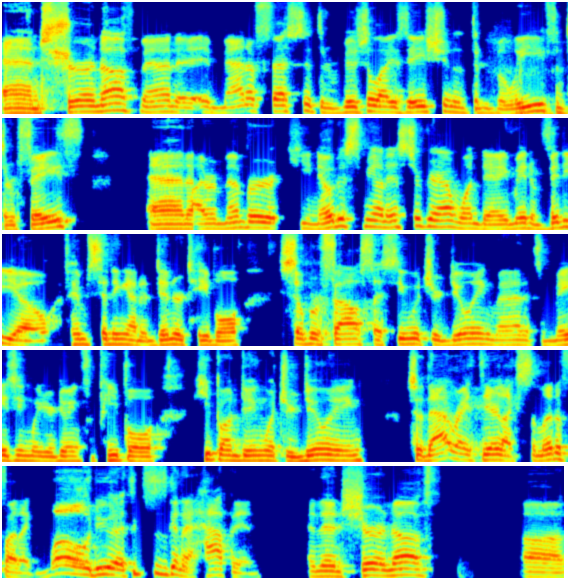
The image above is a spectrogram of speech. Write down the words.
And sure enough, man, it, manifested through visualization and through belief and through faith. And I remember he noticed me on Instagram one day, made a video of him sitting at a dinner table. Sober Faust, I see what you're doing, man. It's amazing what you're doing for people. Keep on doing what you're doing. So that right there, like solidified, like, whoa, dude, I think this is gonna happen. And then sure enough, uh,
